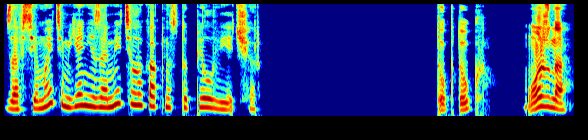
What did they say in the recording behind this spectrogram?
За всем этим я не заметила, как наступил вечер. «Тук-тук, можно?»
